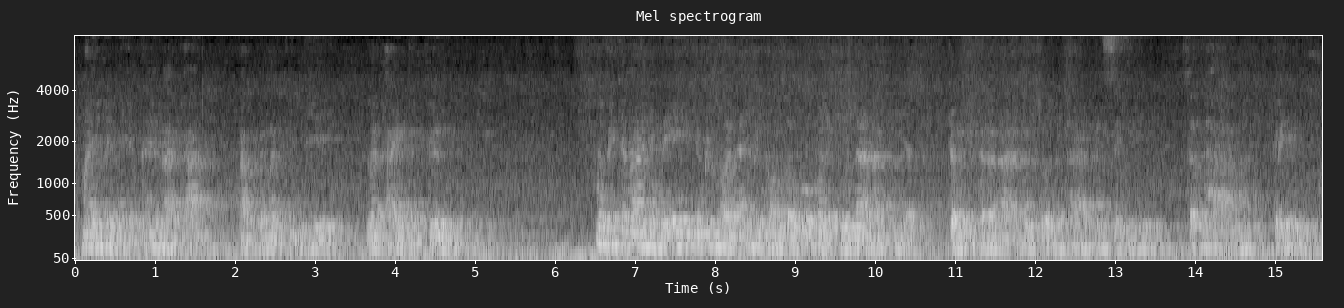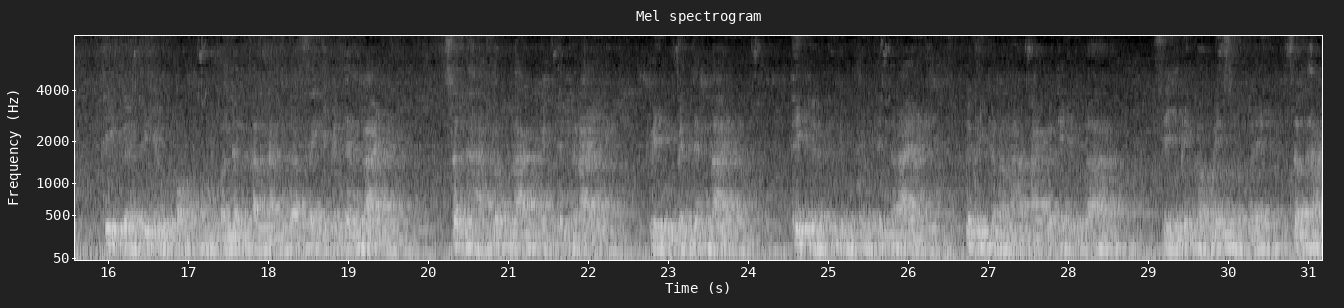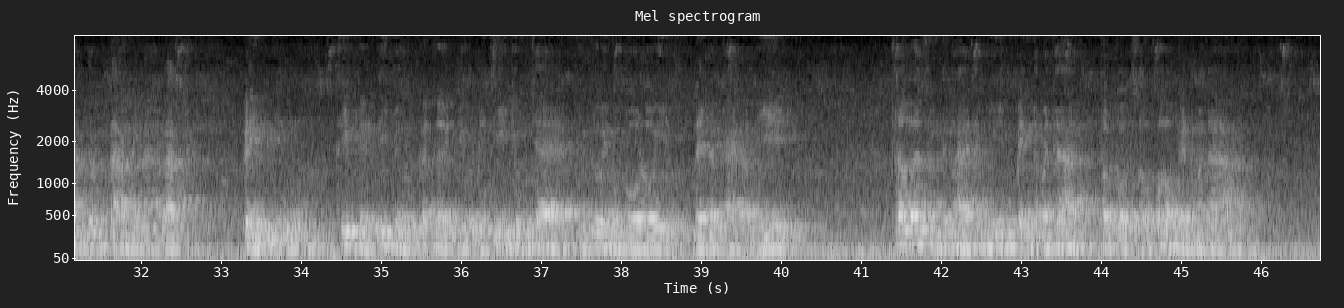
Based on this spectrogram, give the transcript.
ไม่เป็นเหตุให้ราคะความกำหนัดยินดีและใครเกิดขึ้น เมื่อพิจารณาอย่างนี้จะไม่พอใจเป็นของโสโครกปฏิกูลน่ารังเกียจจนพิจารณาดูส่วนธาตุเป็นสีสถานกลิ่น ที่เกิดที่อยู่ของของคนเล่นฟันหนังและสีเป็นเช่นไรสถานรูปร่างเป็นเช่นไรกลิ่นเป็นเช่นไรที่เกิดที่อยู่เป็นเช่นไรเมื่อพิจารณาไปก็เห็นว่าสีเป็นของไม่สวยสถานรูปร่างไม่น่ารักกลิ่นเหม็น ที่เกิดที่อยู่ก็เกิดอยู่ในที่ชุ่มแช่อยู่ด้วยโมโลหิตในร่างกายเหล่านี้ เพราะว่าสิ่งทั้งหลายทั้งนี้เป็นธรรมชาติตกปกโสโครกเป็นธรรมดา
